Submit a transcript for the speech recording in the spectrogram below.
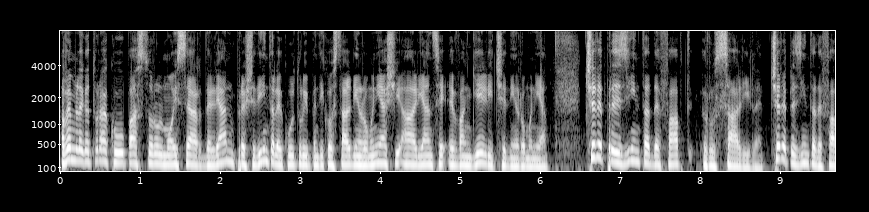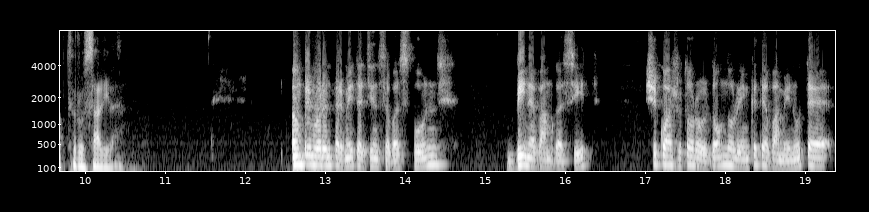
Avem legătura cu pastorul Moise Ardelean, președintele cultului pentecostal din România și a Alianței Evanghelice din România. Ce reprezintă de fapt Rusalile? Ce reprezintă de fapt Rusalile? În primul rând, permiteți-mi să vă spun, bine v-am găsit și cu ajutorul Domnului, în câteva minute,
